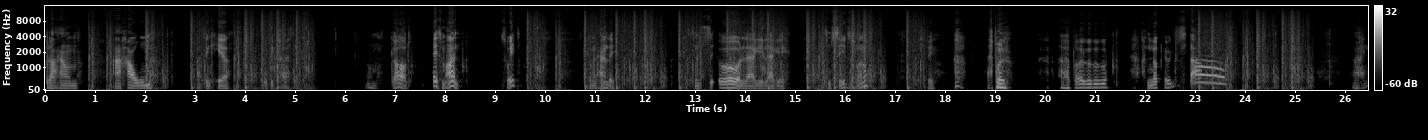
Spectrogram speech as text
put our home. Our home. I think here will be perfect. Oh my god. Hey, some iron. Sweet. Come in handy. Oh, laggy, laggy. Some seeds as well. Should be... Apple! Apple! I'm not going to starve! Right.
